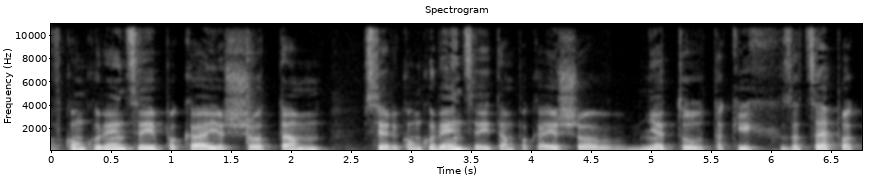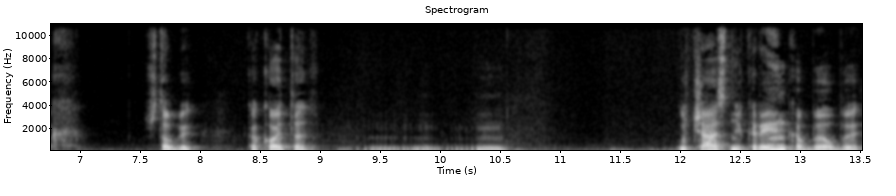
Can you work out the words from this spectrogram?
в конкуренции пока еще там, в сфере конкуренции, там пока еще нету таких зацепок, чтобы какой-то участник рынка был бы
